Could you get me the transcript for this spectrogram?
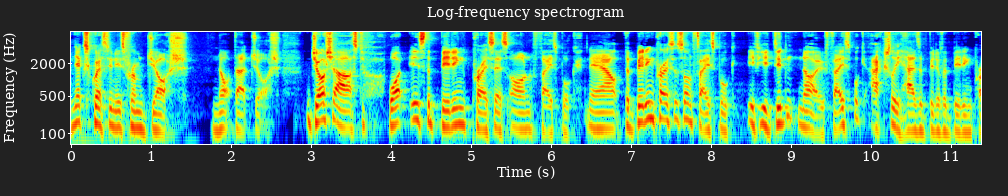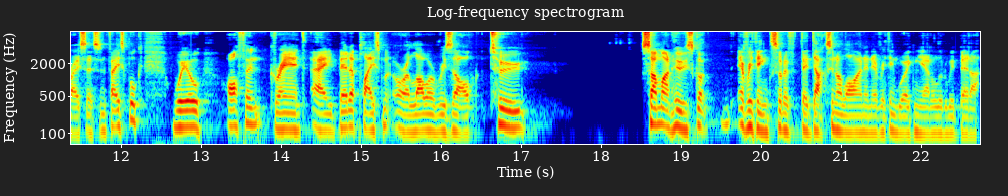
Next question is from Josh, not that Josh. Josh asked, What is the bidding process on Facebook? Now, the bidding process on Facebook, if you didn't know, Facebook actually has a bit of a bidding process, and Facebook will often grant a better placement or a lower result to someone who's got everything sort of their ducks in a line and everything working out a little bit better.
